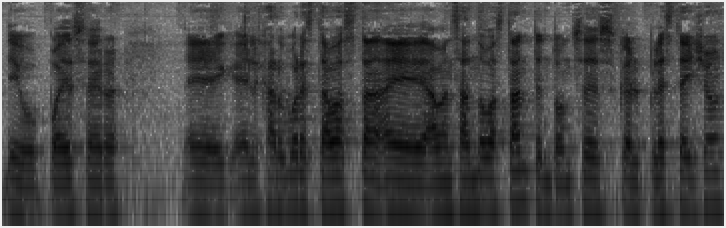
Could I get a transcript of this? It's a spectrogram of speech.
Digo, puede ser. eh, el hardware está basta- eh, avanzando bastante, entonces el PlayStation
